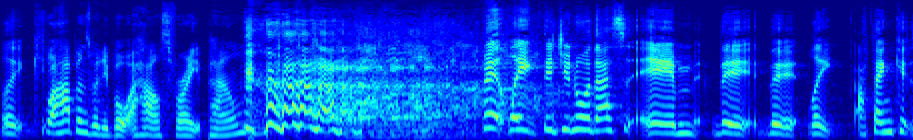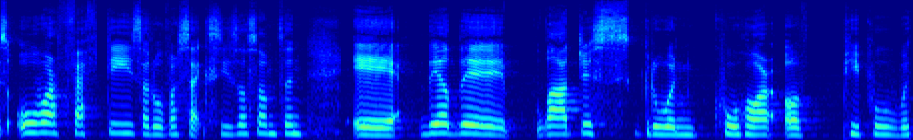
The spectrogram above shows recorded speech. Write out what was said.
Like what happens when you bought a house for eight pounds? But like, did you know this? Um, the the like, I think it's over fifties or over sixties or something. Uh, they're the largest growing cohort of people with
